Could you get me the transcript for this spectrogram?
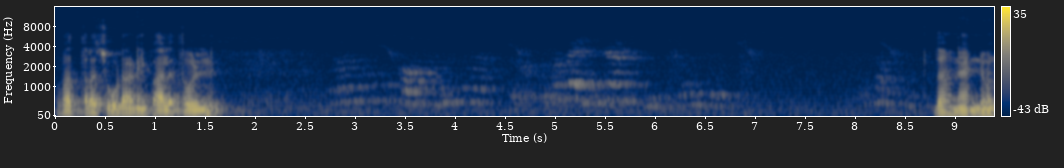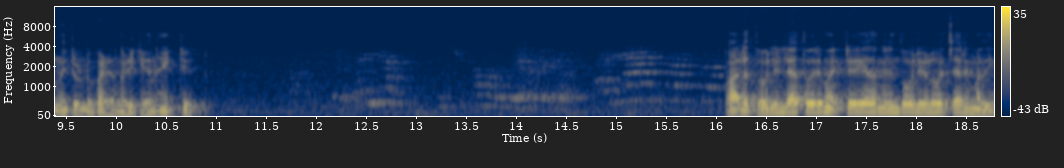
അപ്പോൾ അത്ര ചൂടാണ് ഈ പാലത്തോലിന്. ഇതാ അന്നു വന്നിട്ടുണ്ട് പഴം കഴിക്കാനായിട്ട്. പാലത്തോലില്ലാത്തവർ മറ്റ് ഏതെങ്കിലും തോലുകൾ വെച്ചാലും മതി.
